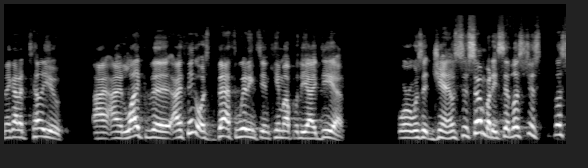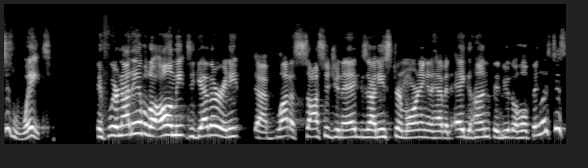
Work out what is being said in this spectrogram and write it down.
And I got to tell you, I, I, like the, I think it was Beth Whittington came up with the idea. Or was it Jen? Somebody said, let's just, let's just wait. If we're not able to all meet together and eat uh, a lot of sausage and eggs on Easter morning and have an egg hunt and do the whole thing, let's just,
